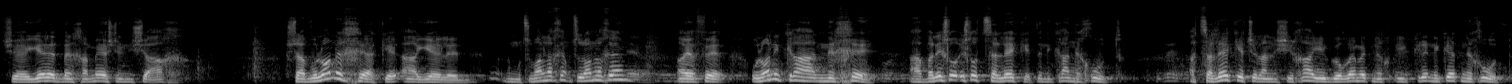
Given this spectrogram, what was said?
שילד בן חמש ננשך. עכשיו, הוא לא נכה, הילד. מצולם לכם? מצולם לכם? אה, יפה. הוא לא נקרא נכה, אבל יש לו, יש לו צלקת, זה נקרא נכות. הצלקת של הנשיכה היא גורמת, היא קר- נקראת נכות.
